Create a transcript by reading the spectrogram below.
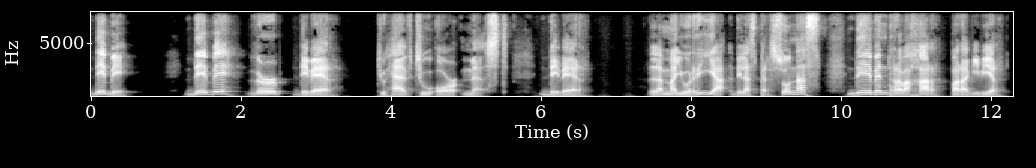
Debe. Debe, verb deber. To have to or must. Deber. La mayoría de las personas deben trabajar para vivir.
